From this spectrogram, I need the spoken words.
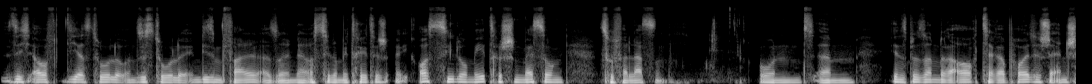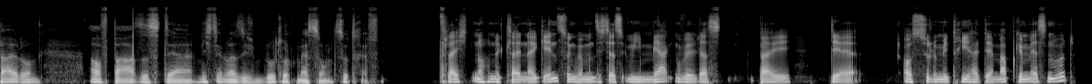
sich auf Diastole und Systole in diesem Fall, also in der oszillometrischen, Messung zu verlassen. Und ähm, insbesondere auch therapeutische Entscheidungen auf Basis der nicht-invasiven Blutdruckmessung zu treffen. Vielleicht noch eine kleine Ergänzung, wenn man sich das irgendwie merken will, dass bei der Oszillometrie halt der MAP gemessen wird.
